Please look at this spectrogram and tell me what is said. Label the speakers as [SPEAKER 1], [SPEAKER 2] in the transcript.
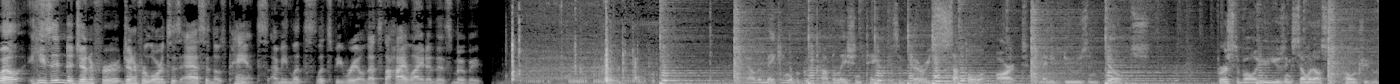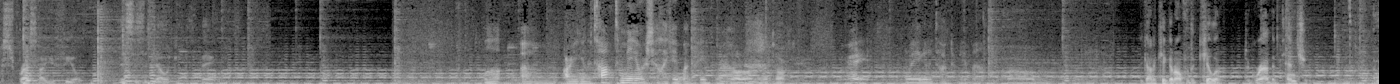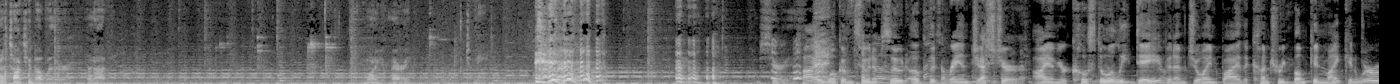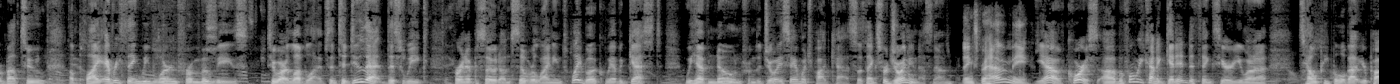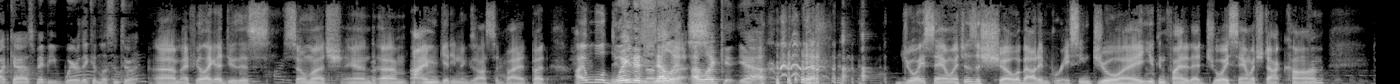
[SPEAKER 1] Well, he's into Jennifer Jennifer Lawrence's ass in those pants. I mean, let's let's be real. That's the highlight of this movie.
[SPEAKER 2] Now, the making of a good compilation tape is a very subtle art, many do's and don'ts. First of all, you're using someone else's poetry to express how you feel. This is a delicate thing.
[SPEAKER 3] Well, um, are you going to talk to me or shall I get my paper
[SPEAKER 2] No,
[SPEAKER 3] out?
[SPEAKER 2] no, no, I'm going to talk to you.
[SPEAKER 3] Great. What are you going to talk to me about?
[SPEAKER 2] Um, you. You got to kick it off with a killer to grab attention. I'm going to talk to you about whether or not you want to get married to me. I'm serious.
[SPEAKER 1] Hi, welcome to an episode of The Grand Gesture. I am your coastal elite Dave, and I'm joined by the country bumpkin Mike, and we're about to apply everything we've learned from movies to our love lives. And to do that this week, for an episode on Silver Linings Playbook, we have a guest. We have Non from the Joy Sandwich podcast. So thanks for joining us, Non.
[SPEAKER 4] Thanks for having me.
[SPEAKER 1] Yeah, of course. Uh, before we kind of get into things here, you want to tell people about your podcast, maybe where they can listen to it?
[SPEAKER 4] Um, I feel like I do this so much, and um, I'm getting exhausted by it. But I will do
[SPEAKER 1] Way
[SPEAKER 4] it
[SPEAKER 1] to sell it. I like it. Yeah.
[SPEAKER 4] Joy Sandwich is a show about embracing joy. You can find it at joysandwich.com.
